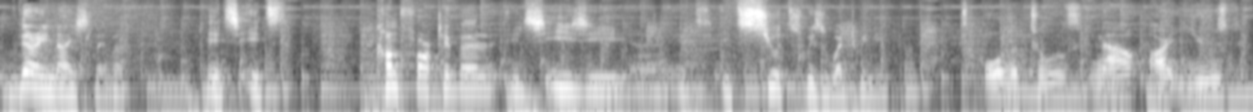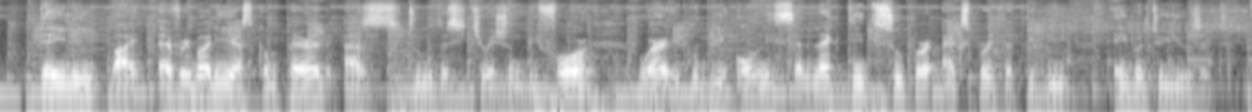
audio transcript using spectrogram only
very nice level. It's, it's comfortable, it's easy, it suits with what we need. All the tools now are used daily by everybody as compared as to the situation before where it would be only selected super experts that would be able to use it.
